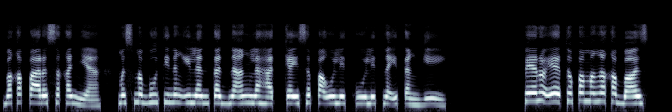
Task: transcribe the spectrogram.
baka para sa kanya, mas mabuti ng ilantad na ang lahat kaysa paulit-ulit na itanggi. Pero eto pa mga kabuzz,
